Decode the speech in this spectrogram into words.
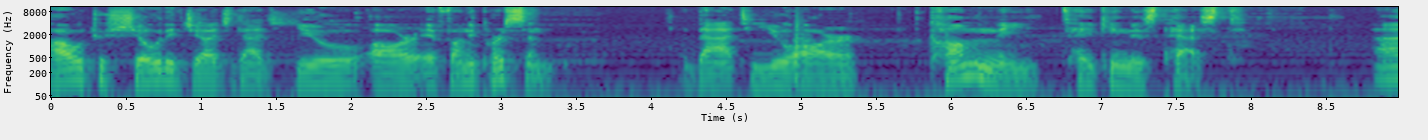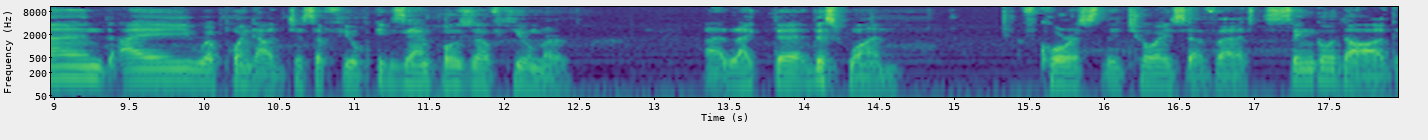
How to show the judge that you are a funny person, that you are commonly taking this test. And I will point out just a few examples of humor, uh, like the, this one of course, the choice of a single dog.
